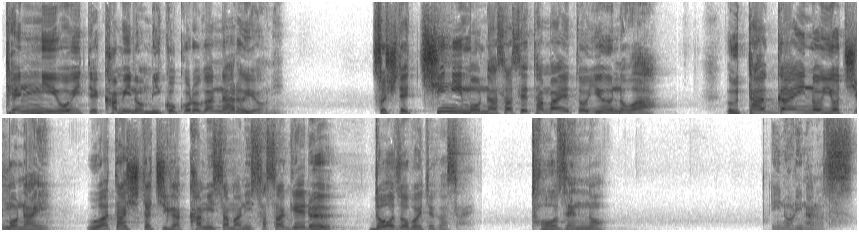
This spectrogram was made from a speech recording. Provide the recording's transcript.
天において神の御心がなるように、そして地にもなさせたまえというのは、疑いの余地もない私たちが神様に捧げる、どうぞ覚えてください。当然の祈りなのです。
